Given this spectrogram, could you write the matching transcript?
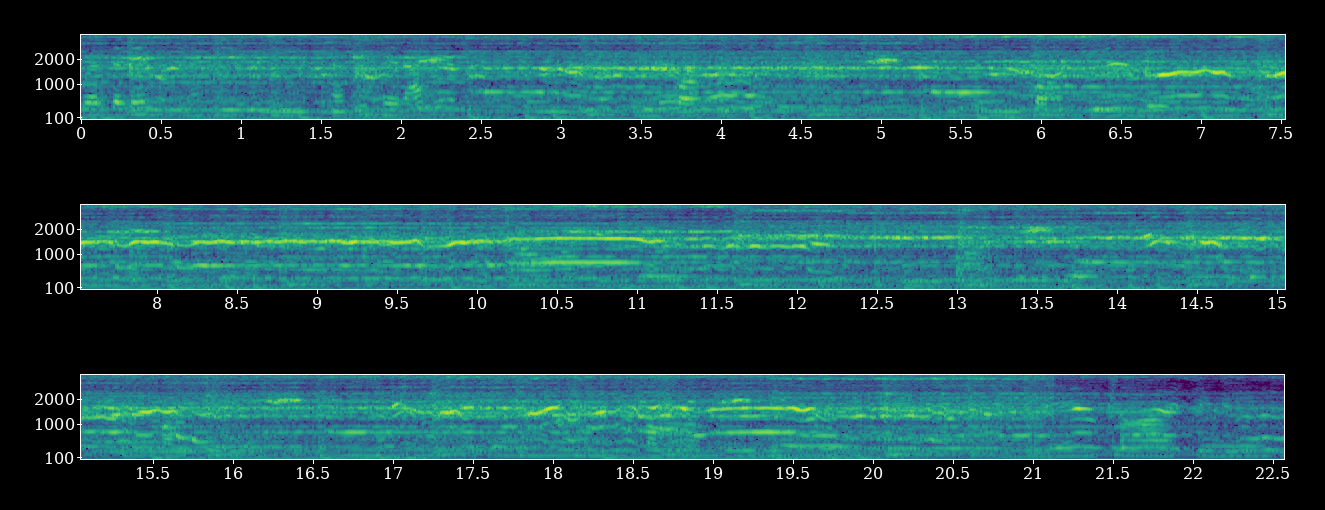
Cuéntales así será. Imposible,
